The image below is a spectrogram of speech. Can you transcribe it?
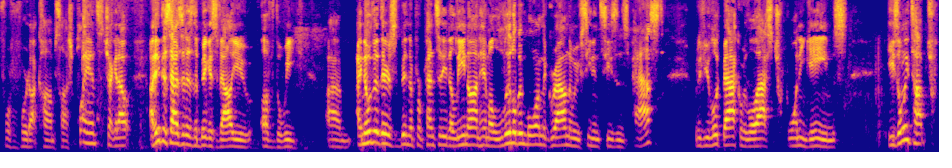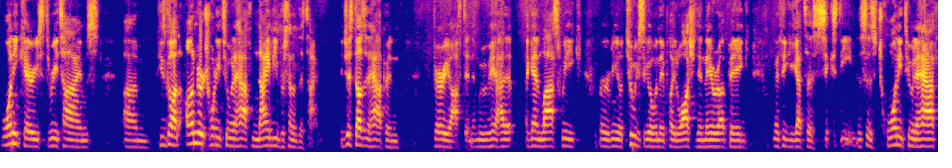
444.com slash plans. Check it out. I think this has it as the biggest value of the week. Um, I know that there's been a propensity to lean on him a little bit more on the ground than we've seen in seasons past. But if you look back over the last 20 games, he's only top 20 carries three times um, he's gone under 22 and a half 90% of the time. It just doesn't happen very often. And we had it again last week or, you know, two weeks ago when they played Washington, they were up big. And I think he got to 16. This is 22 and a half.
